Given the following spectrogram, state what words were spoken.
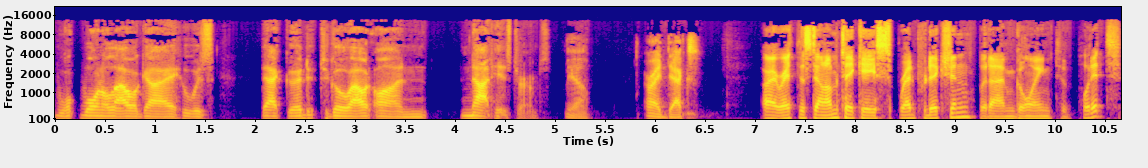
w- won't allow a guy who was that good to go out on not his terms. yeah. All right, Dex. All right, write this down. I'm going to take a spread prediction, but I'm going to put it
